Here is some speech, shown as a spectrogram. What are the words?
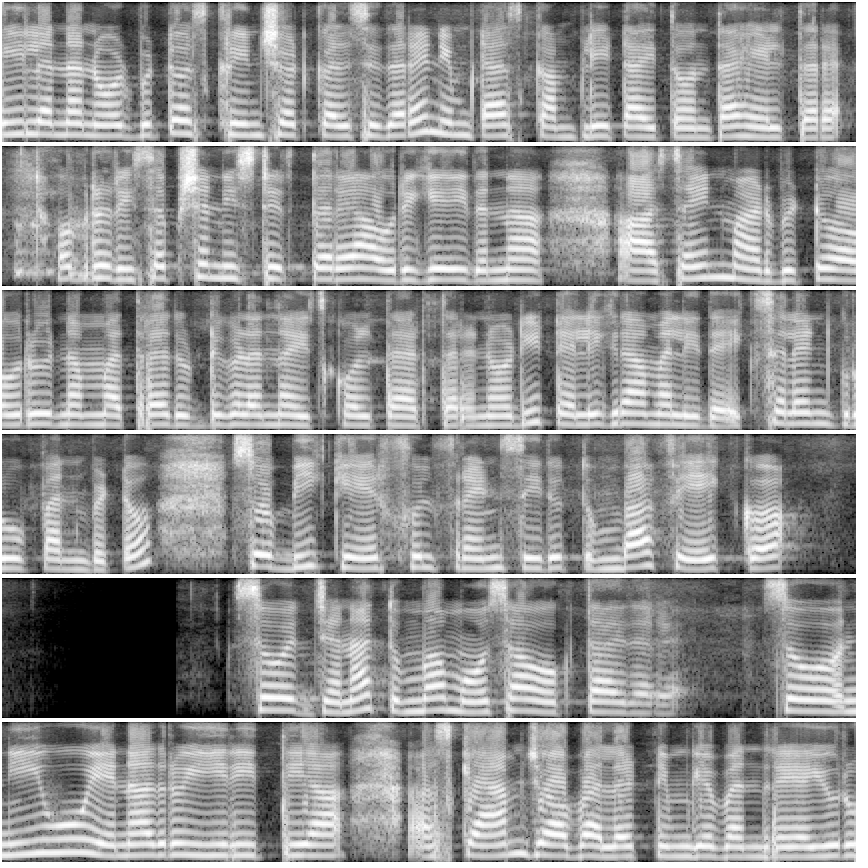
ರೀಲನ್ನು ನೋಡಿಬಿಟ್ಟು ಸ್ಕ್ರೀನ್ಶಾಟ್ ಕಳಿಸಿದ್ದಾರೆ ನಿಮ್ಮ ಟಾಸ್ಕ್ ಕಂಪ್ಲೀಟ್ ಆಯಿತು ಅಂತ ಹೇಳ್ತಾರೆ. ಒಬ್ಬರು ರಿಸೆಪ್ಷನಿಸ್ಟ್ ಇರ್ತಾರೆ, ಅವರಿಗೆ ಇದನ್ನು ಅಸೈನ್ ಮಾಡಿಬಿಟ್ಟು ಅವರು ನಮ್ಮ ಹತ್ರ ದುಡ್ಡುಗಳನ್ನು ಇಸ್ಕೊಳ್ತಾ ಇರ್ತಾರೆ. ನೋಡಿ ಟೆಲಿಗ್ರಾಮಲ್ಲಿದೆ ಎಕ್ಸಲೆಂಟ್ ಗ್ರೂಪ್ ಅಂದ್ಬಿಟ್ಟು ಸೊ ಬಿ ಕೇರ್ಫುಲ್ ಫ್ರೆಂಡ್ಸ್ ಇದು ತುಂಬ ಫೇಕ್ ಸೊ ಜನ ತುಂಬ ಮೋಸ ಹೋಗ್ತಾ ಇದ್ದಾರೆ ಸೊ ನೀವು ಏನಾದರೂ ಈ ರೀತಿಯ ಸ್ಕ್ಯಾಮ್ ಜಾಬ್ ಅಲರ್ಟ್ ನಿಮಗೆ ಬಂದರೆ, ಇವರು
